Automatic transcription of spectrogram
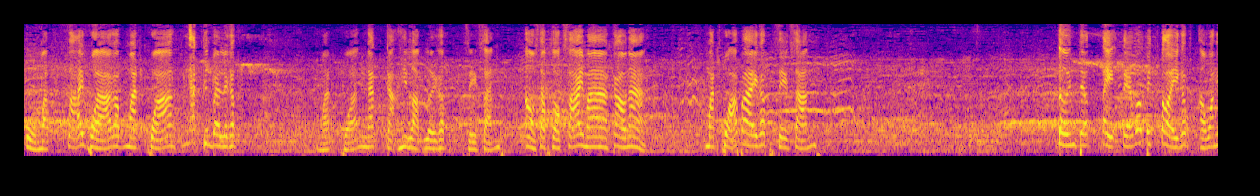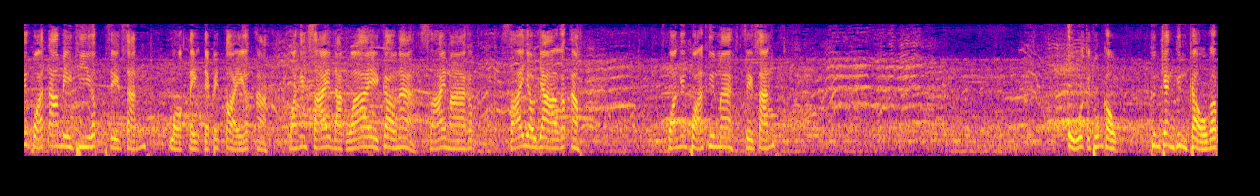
โอ้หมัดซ้ายขวาครับหมัดขวางัดขึ้นไปเลยครับ หมัดขวางัดกะให้หลับเลยครับ เสกสรรอ้าวสับศอกซ้ายมาก้าวหน้า หมัดขวาไปครับ เสกสรรเดินจะเตะแต่ว่าไปต่อยครับเอาวางแข้งขวาตามไปอีกทีครับ เสกสรรหลอกเตะแต่ไปต่อยครับอะวางแข้งซ้ายดักไว้ก้าวหน้า ซ้ายมาครับ ซ้ายยาวๆครับอ้าว วางแข้งขวาขึ้นมาเสกสรรโอ้กระทุ้งเข่าขึ้นแข้งขึ้นเข่าครับ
